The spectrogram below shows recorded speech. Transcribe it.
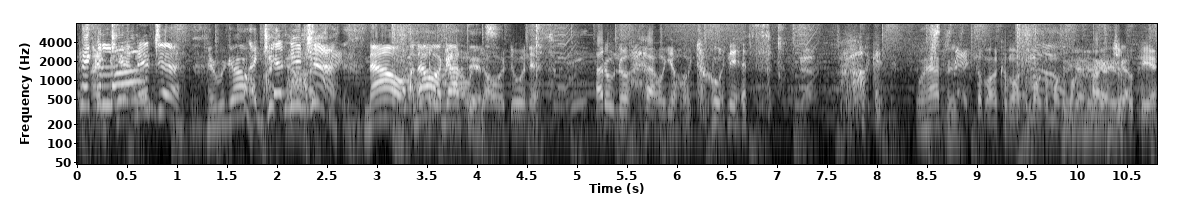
Piccolo! I can't ninja! Here we go. I can't oh ninja! Now, now I don't got how this. Y'all are doing this. I don't know how y'all are doing this. Fuck. What happened? Come on, come on, come on, come on, come on. Alright, jump up here.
